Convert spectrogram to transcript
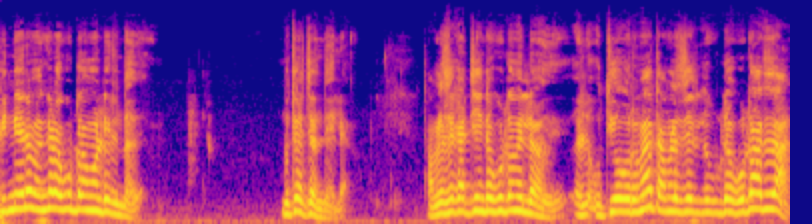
பின்னேரம் எங்களை கூட்டம் கொண்டு இருந்தது முத்தச்சந்தையில் தமிழிசை கட்சியின் கூட்டம் இல்லை அது. உத்தியோகமாக தமிழிசை கூட்ட கூட்டம் அதுதான்.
